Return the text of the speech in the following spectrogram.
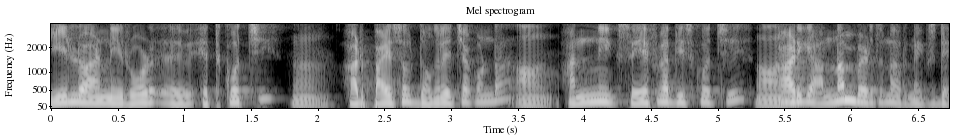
వీళ్ళు ఆడిని రోడ్ ఎత్తుకొచ్చి ఆడి పైసలు దొంగలిచ్చకుండా అన్ని సేఫ్గా తీసుకొచ్చి ఆడికి అన్నం పెడుతున్నారు నెక్స్ట్ డే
